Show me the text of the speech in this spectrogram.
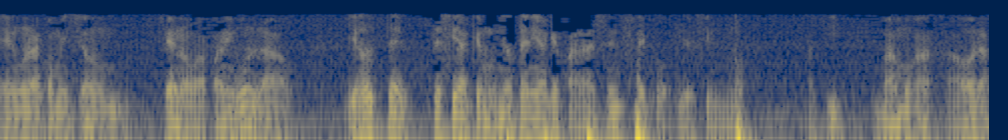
en una comisión que no va para ningún lado. Y eso usted decía que Muñoz tenía que pararse en seco y decir, no, aquí vamos a, ahora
